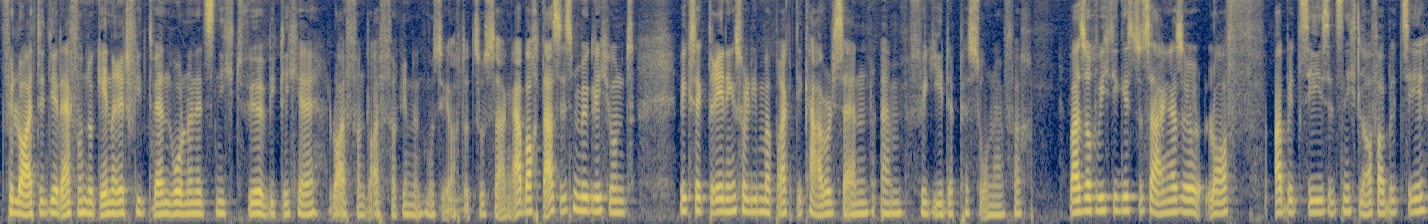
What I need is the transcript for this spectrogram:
für Leute, die halt einfach nur generell fit werden wollen und jetzt nicht für wirkliche Läufer und Läuferinnen, muss ich auch dazu sagen. Aber auch das ist möglich und wie gesagt, Training soll immer praktikabel sein ähm, für jede Person einfach. Was auch wichtig ist zu sagen, also Lauf-ABC ist jetzt nicht Lauf-ABC.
